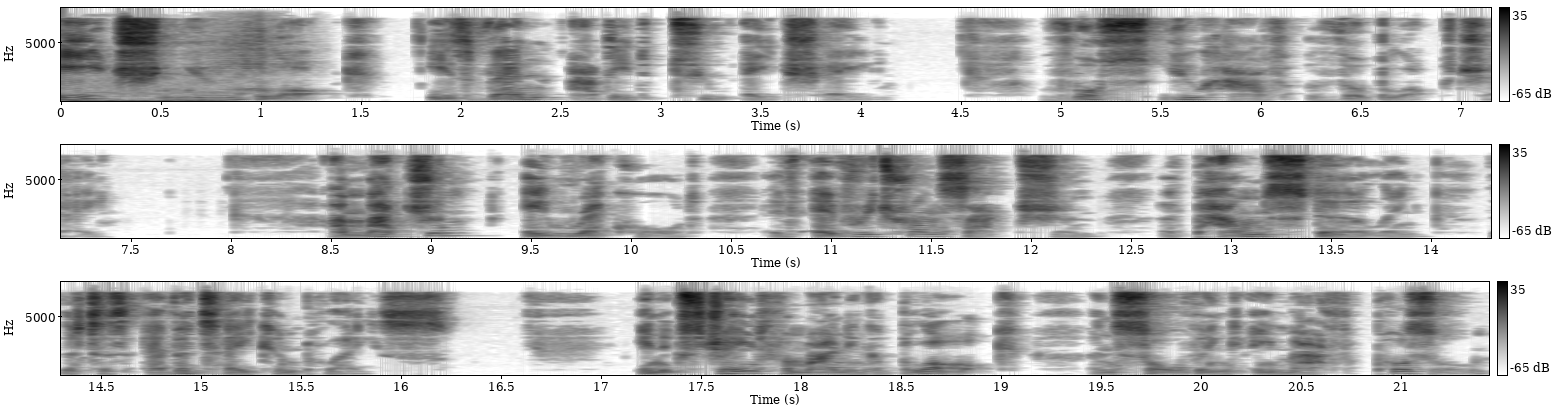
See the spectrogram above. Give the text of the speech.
Each new block is then added to a chain. Thus you have the blockchain. Imagine a record of every transaction of pound sterling that has ever taken place. In exchange for mining a block and solving a math puzzle,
